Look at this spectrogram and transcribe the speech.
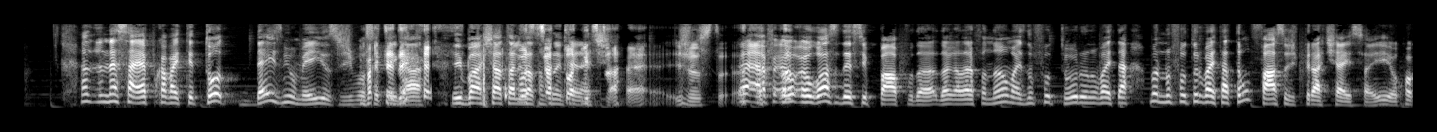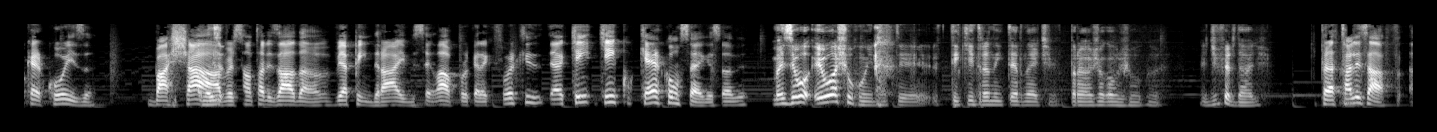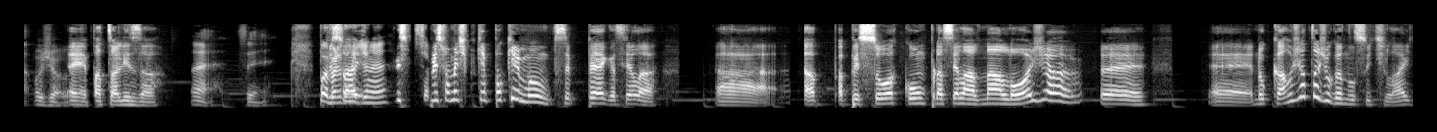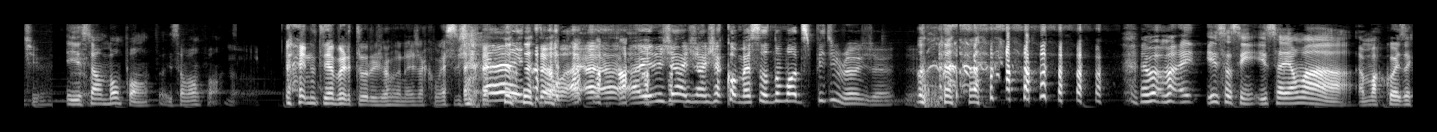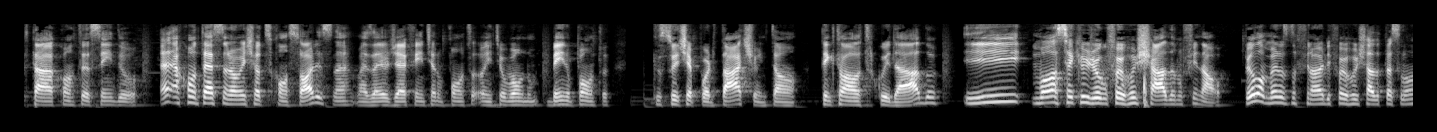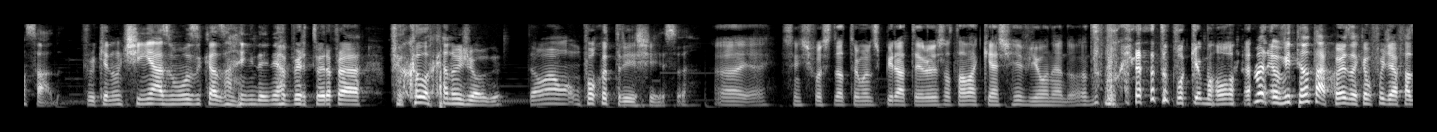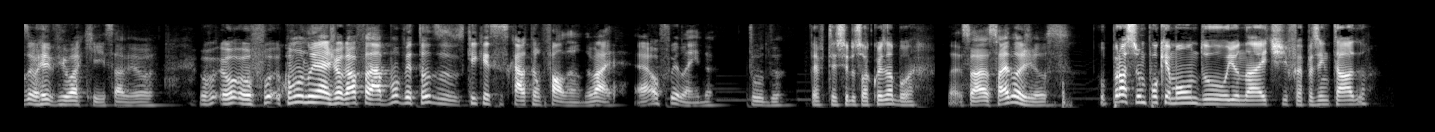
Ah, Nessa época vai ter to 10 mil meios de você pegar e baixar a atualização pela internet. É, justo. É, eu, eu gosto desse papo da, da galera falando, não, mas no futuro não vai estar. Mano, no futuro vai estar tão fácil de piratear isso aí, ou qualquer coisa. Baixar mas- a versão atualizada via pendrive, sei lá, porcaria que for, que é, quem, quem quer consegue, sabe? Mas eu, eu acho ruim, né? Ter, ter que entrar na internet pra jogar o jogo. É de verdade. Pra atualizar o jogo. É, pra atualizar. É, sim. Pô, é verdade, né? Principalmente porque Pokémon, você pega, sei lá, a, a, a pessoa compra, sei lá, na loja, é, é, no carro já tá jogando um Switch Lite. Isso é um bom ponto. Isso é um bom ponto. Aí não tem abertura o jogo, né? Já começa de. É, então, a- a- a- aí ele já, já, já começa no modo speedrun, já. É, Isso assim, isso aí é uma, é uma coisa que tá acontecendo. é, acontece normalmente em outros consoles, né? Mas aí o Jeff entra no ponto, no- bem no ponto que o Switch é portátil, então tem que tomar outro cuidado. E mostra que o jogo foi rushado no final. Pelo menos no final ele foi rushado pra ser lançado. Porque não tinha as músicas ainda e nem abertura pra, pra colocar no jogo. Então é um, um pouco triste isso. Ai, ai. Se a gente fosse da turma dos pirateiros, eu só tava cast review, né? Do, do, do Pokémon. Mano, eu vi tanta coisa que eu podia fazer o review aqui, sabe? Eu, eu, eu- eu como eu não ia jogar, eu falei, ah, vamos ver todos os que, que esses caras estão falando, vai. É, eu fui lendo. Tudo. Deve ter sido só coisa boa. Só, só elogios. O próximo Pokémon do Unite foi apresentado.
